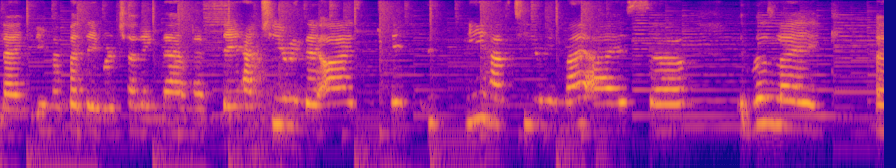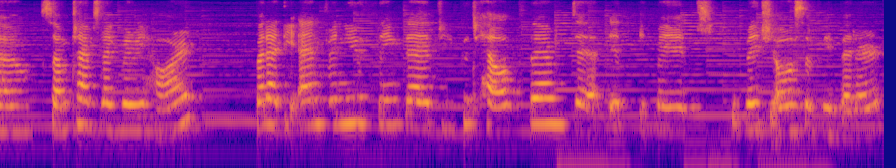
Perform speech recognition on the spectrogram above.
like even but they were telling them that they had tear in their eyes, they, we have tear in my eyes, so it was like um, sometimes like very hard. But at the end, when you think that you could help them, that it, it made it made you also feel better.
